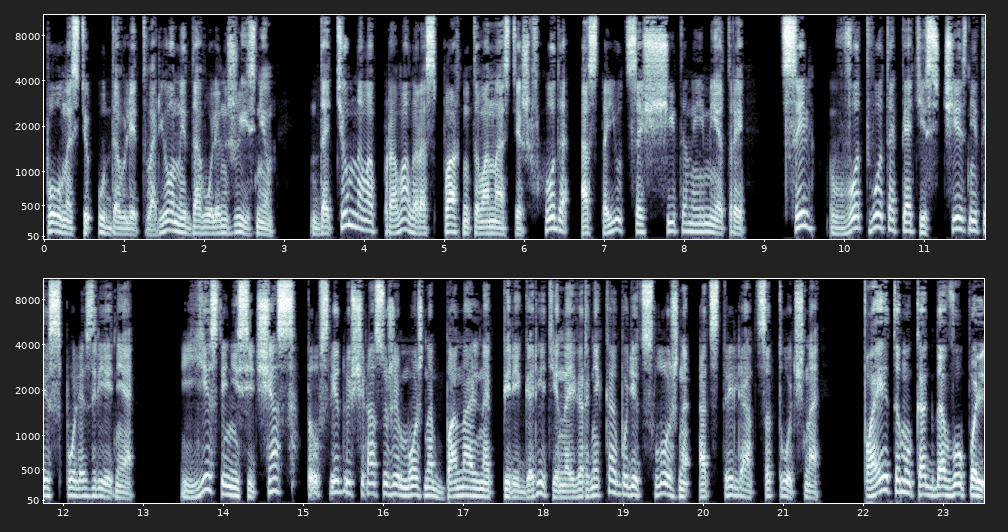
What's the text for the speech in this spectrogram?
полностью удовлетворен и доволен жизнью. До темного провала распахнутого настежь входа остаются считанные метры. Цель вот-вот опять исчезнет из поля зрения. Если не сейчас, то в следующий раз уже можно банально перегореть и наверняка будет сложно отстреляться точно. Поэтому, когда вопль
